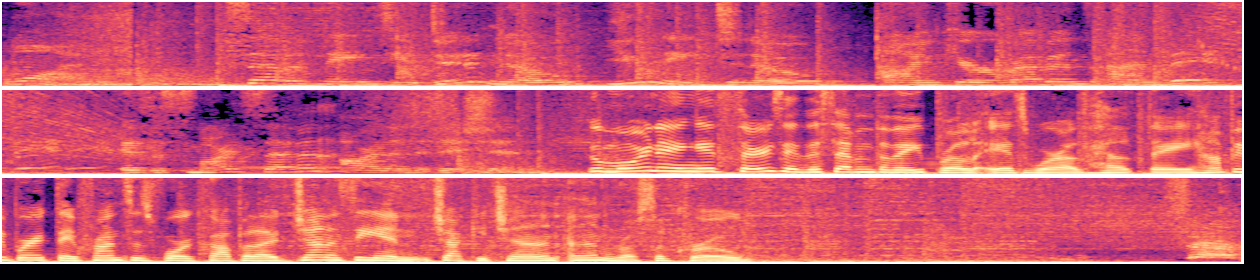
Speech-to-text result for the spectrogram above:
One. Seven things you didn't know you need to know. I'm Ciara Revins, and this is the Smart 7 Ireland edition. Good morning. It's Thursday, the 7th of April. It's World Health Day. Happy birthday, Francis Ford Coppola, Janis Ian, Jackie Chan, and Russell Crowe.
